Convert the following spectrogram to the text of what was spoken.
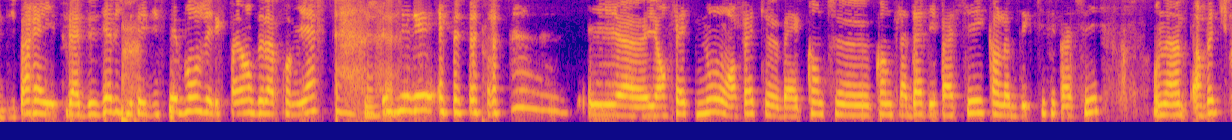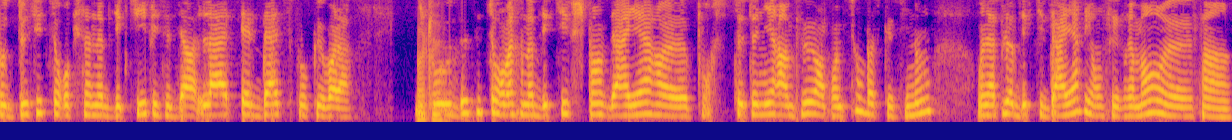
dit pareil. Et puis la deuxième, je me suis dit c'est bon, j'ai l'expérience de la première, je vais gérer. et, euh, et, en fait, non. En fait, euh, ben, quand euh, quand la date est passée, quand l'objectif est passé, on a, en fait, il faut de suite se refixer un objectif et se dire là, telle date, il faut que voilà, il faut de suite se remettre un objectif, je pense derrière euh, pour se tenir un peu en condition parce que sinon, on n'a plus l'objectif derrière et on fait vraiment, enfin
